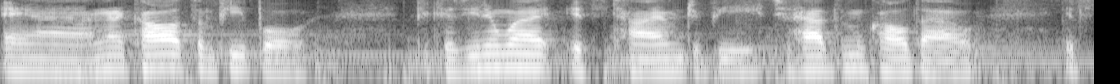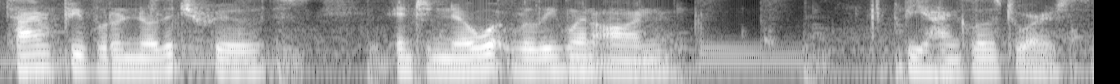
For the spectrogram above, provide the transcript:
and I'm to call out some people because you know what? It's time to be to have them called out. It's time for people to know the truths and to know what really went on behind closed doors.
